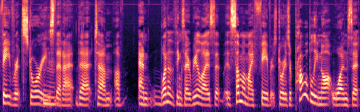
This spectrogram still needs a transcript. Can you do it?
favorite stories mm-hmm. that i that um, of and one of the things I realized that is some of my favorite stories are probably not ones that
